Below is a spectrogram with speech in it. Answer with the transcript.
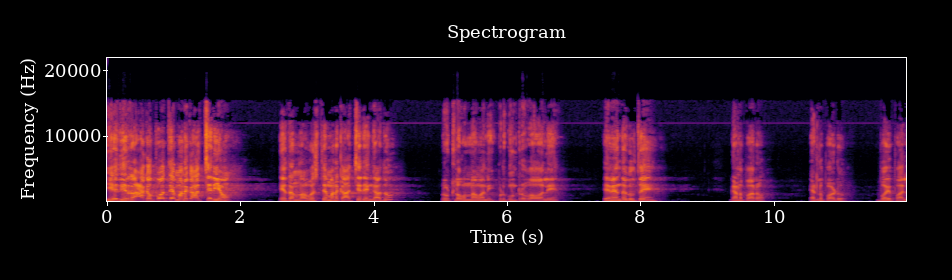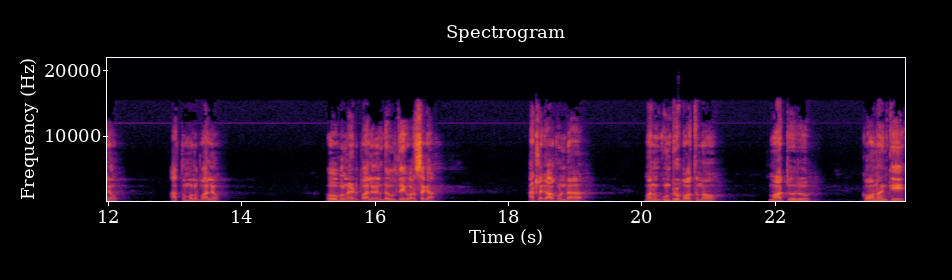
ఏది రాకపోతే మనకు ఆశ్చర్యం. ఏదన్నా వస్తే మనకు ఆశ్చర్యం కాదు. రూట్లో ఉన్నామని. ఇప్పుడు గుంటూరు పోవాలి. ఏమేమి తగులుతాయి? గణపారం ఎడ్లపాడు బోయపాలెం అత్తమ్మలపాలెం ఓబులనాయుడు పాలెం అని తగులుతాయి వరుసగా. అట్లా కాకుండా మనం గుంటూరు పోతున్నాం. మాటూరు కోనంకి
